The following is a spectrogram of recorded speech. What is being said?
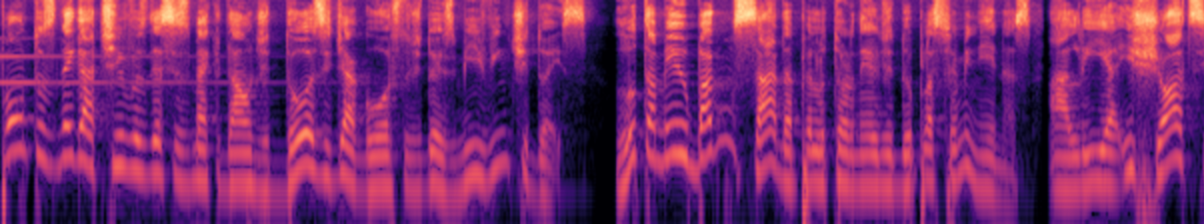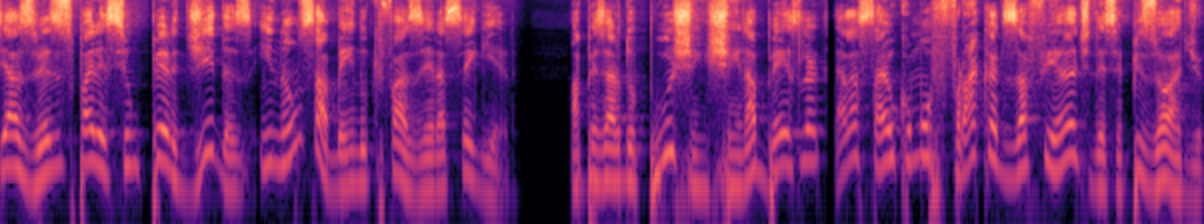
Pontos negativos desse SmackDown de 12 de agosto de 2022. Luta meio bagunçada pelo torneio de duplas femininas. Alia e Shotzi às vezes pareciam perdidas e não sabendo o que fazer a seguir. Apesar do push em Shayna Baszler, ela saiu como fraca desafiante desse episódio,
